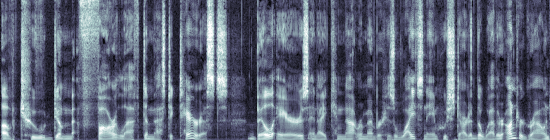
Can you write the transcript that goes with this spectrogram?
of two dom- far left domestic terrorists. Bill Ayers, and I cannot remember his wife's name, who started the Weather Underground,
